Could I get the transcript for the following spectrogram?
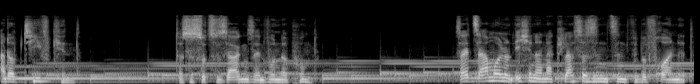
Adoptivkind. Das ist sozusagen sein Wunderpunkt. Seit Samuel und ich in einer Klasse sind, sind wir befreundet.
